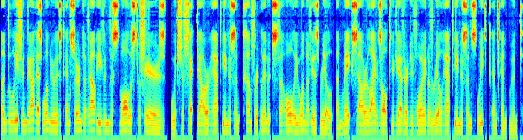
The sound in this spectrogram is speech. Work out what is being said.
Unbelief in God as one who is concerned about even the smallest affairs, which affect our happiness and comfort limits the Holy One of Israel, and makes our lives altogether devoid of real happiness and sweet contentment.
